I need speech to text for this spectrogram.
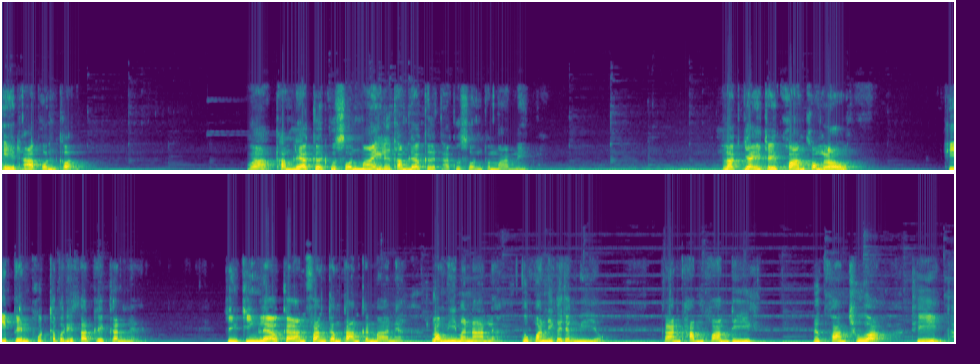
เหตุหาผลก่อน ว่าทำแล้วเกิดกุศลไหมหรือทำแล้วเกิดอกุศลประมาณนี้ หลักใหญ่ใจความของเราที่เป็นพุทธบริษัทด้วยกันเนี่ย จริงๆ แล้วการฟังตามๆกันมาเนี่ย เรามีมานานแล้ว ทุกวันนี้ก็ยังมีอยู่ การทำความดี หรือความชั่วที่ท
